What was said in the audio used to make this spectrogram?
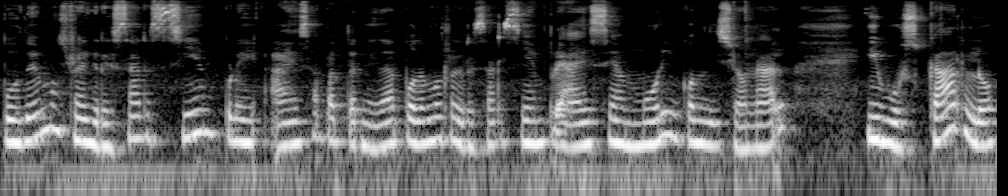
podemos regresar siempre a esa paternidad, podemos regresar siempre a ese amor incondicional y buscarlo,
